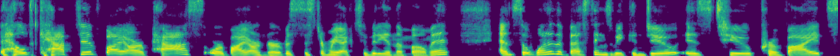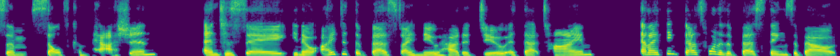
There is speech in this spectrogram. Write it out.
held captive by our past or by our nervous system reactivity in the moment. And so, one of the best things we can do is to provide some self compassion and to say, you know, I did the best I knew how to do at that time. And I think that's one of the best things about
